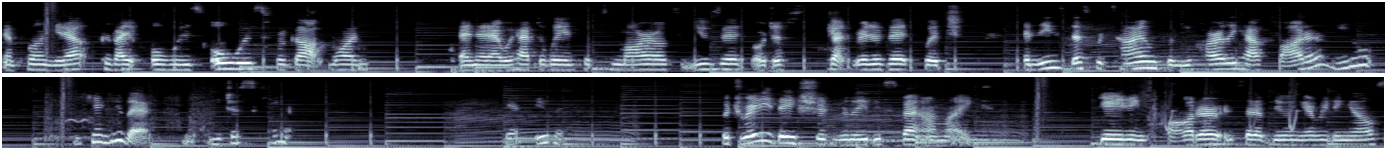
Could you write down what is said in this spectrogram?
and pulling it out because I always, always forgot one. And then I would have to wait until tomorrow to use it or just get rid of it, which in these desperate times when you hardly have fodder, you don't, you can't do that. You just can't. Can't do that. Which rainy days should really be spent on like gaining fodder instead of doing everything else.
